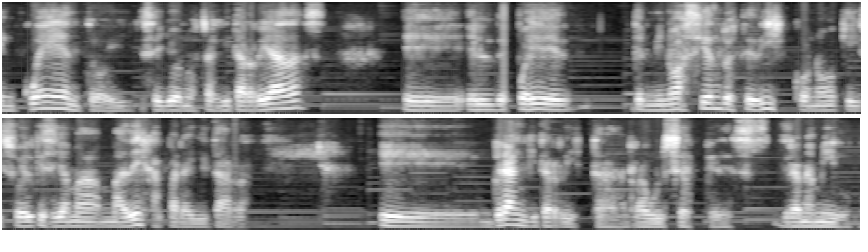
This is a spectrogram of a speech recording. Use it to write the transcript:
encuentros y qué sé yo, nuestras guitarreadas, eh, él después terminó haciendo este disco ¿no? que hizo él que se llama Madejas para guitarra. Eh, gran guitarrista, Raúl Céspedes, gran amigo.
